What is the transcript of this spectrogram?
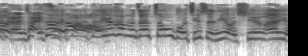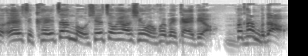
要的人才知道。对对对，因为他们在中国，即使你有 CNN 有 HK，在某些重要新闻会被盖掉，会看不到。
